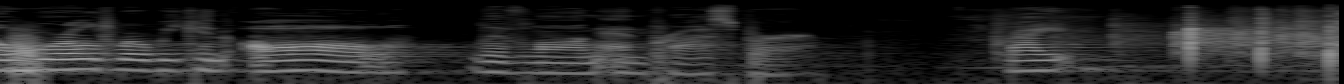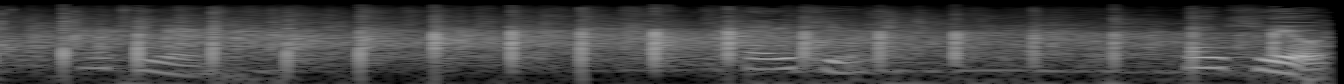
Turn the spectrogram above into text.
a world where we can all live long and prosper. Right? Thank you. Thank you. Thank you.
